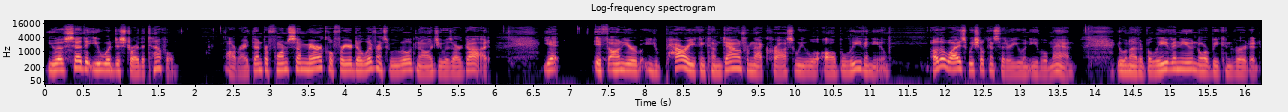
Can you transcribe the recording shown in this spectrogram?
You have said that you would destroy the temple. All right, then perform some miracle for your deliverance. We will acknowledge you as our God. Yet, if on your, your power you can come down from that cross, we will all believe in you. Otherwise, we shall consider you an evil man. We will neither believe in you nor be converted.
